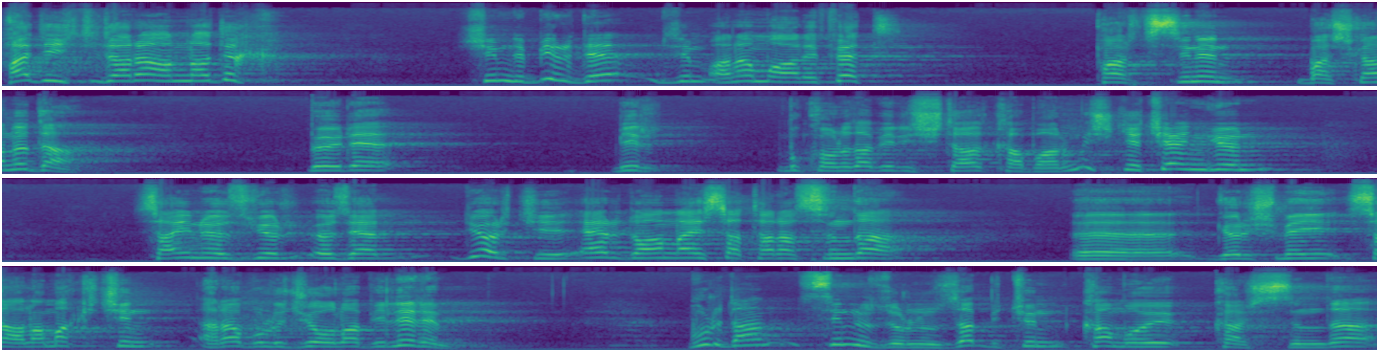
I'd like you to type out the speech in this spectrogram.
Hadi iktidarı anladık. Şimdi bir de bizim ana muhalefet partisinin başkanı da böyle bir bu konuda bir iştahı kabarmış. Geçen gün Sayın Özgür Özel diyor ki Erdoğan'la Esad arasında e, görüşmeyi sağlamak için ara bulucu olabilirim. Buradan sizin huzurunuzda bütün kamuoyu karşısında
